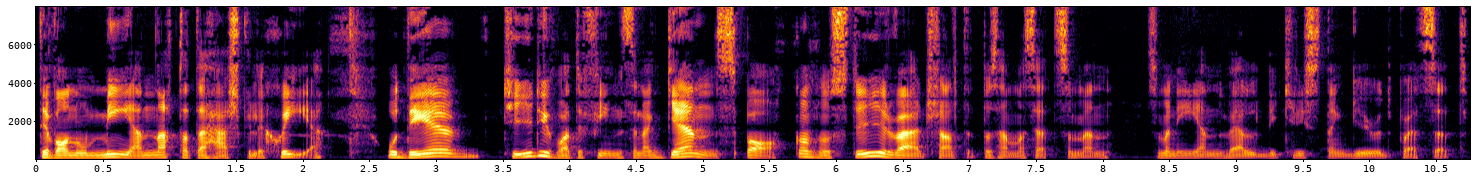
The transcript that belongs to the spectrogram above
det var nog menat att det här skulle ske. Och det tyder ju på att det finns en agens bakom som styr världsalltet på samma sätt som en, som en enväldig kristen gud på ett sätt.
